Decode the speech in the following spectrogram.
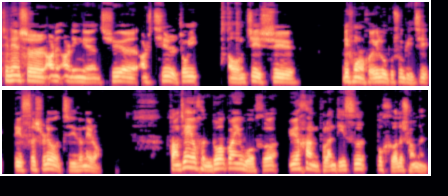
今天是二零二零年七月二十七日，周一啊，我们继续《利弗尔回忆录》读书笔记第四十六集的内容。坊间有很多关于我和约翰·普兰迪斯不和的传闻，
